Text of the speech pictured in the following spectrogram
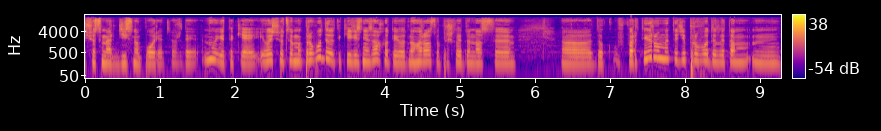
що смерть дійсно поряд завжди. Ну і таке. І ось що ми проводили такі різні заходи. І одного разу прийшли до нас е, е, до, в квартиру. Ми тоді проводили там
